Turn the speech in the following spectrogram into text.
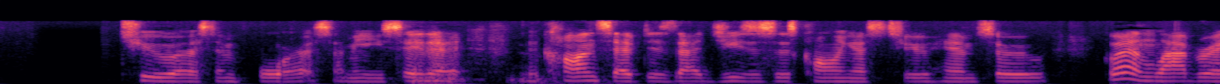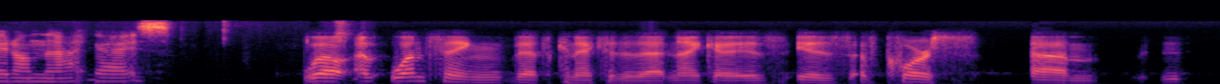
to us and for us? I mean, you say that mm-hmm. the concept is that Jesus is calling us to Him. So go ahead and elaborate on that, guys. Well, uh, one thing that's connected to that, Nika, is is of course um,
